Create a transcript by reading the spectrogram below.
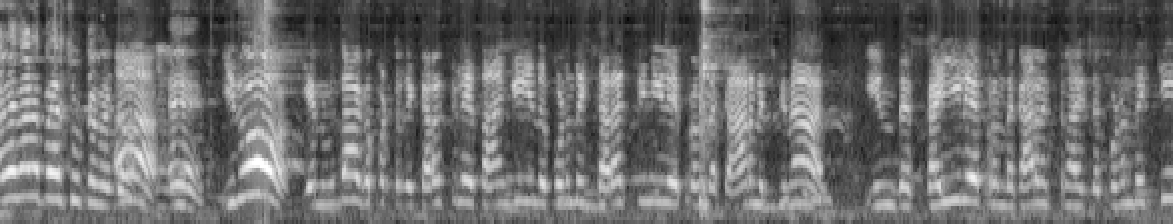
அழகான பெயர் சூட்ட வேண்டும். இதோ என் உண்டாகப்பட்டதை கரத்திலே தாங்கி இந்த குழந்தை கரத்தினிலே பிறந்த காரணத்தினால் இந்த கையிலே பிறந்த காரணத்தினால் இந்த குழந்தைக்கு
